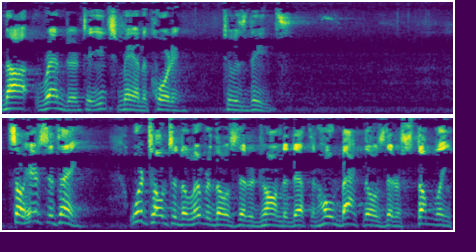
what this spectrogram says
not render to each man according to his deeds? So here's the thing. We're told to deliver those that are drawn to death and hold back those that are stumbling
